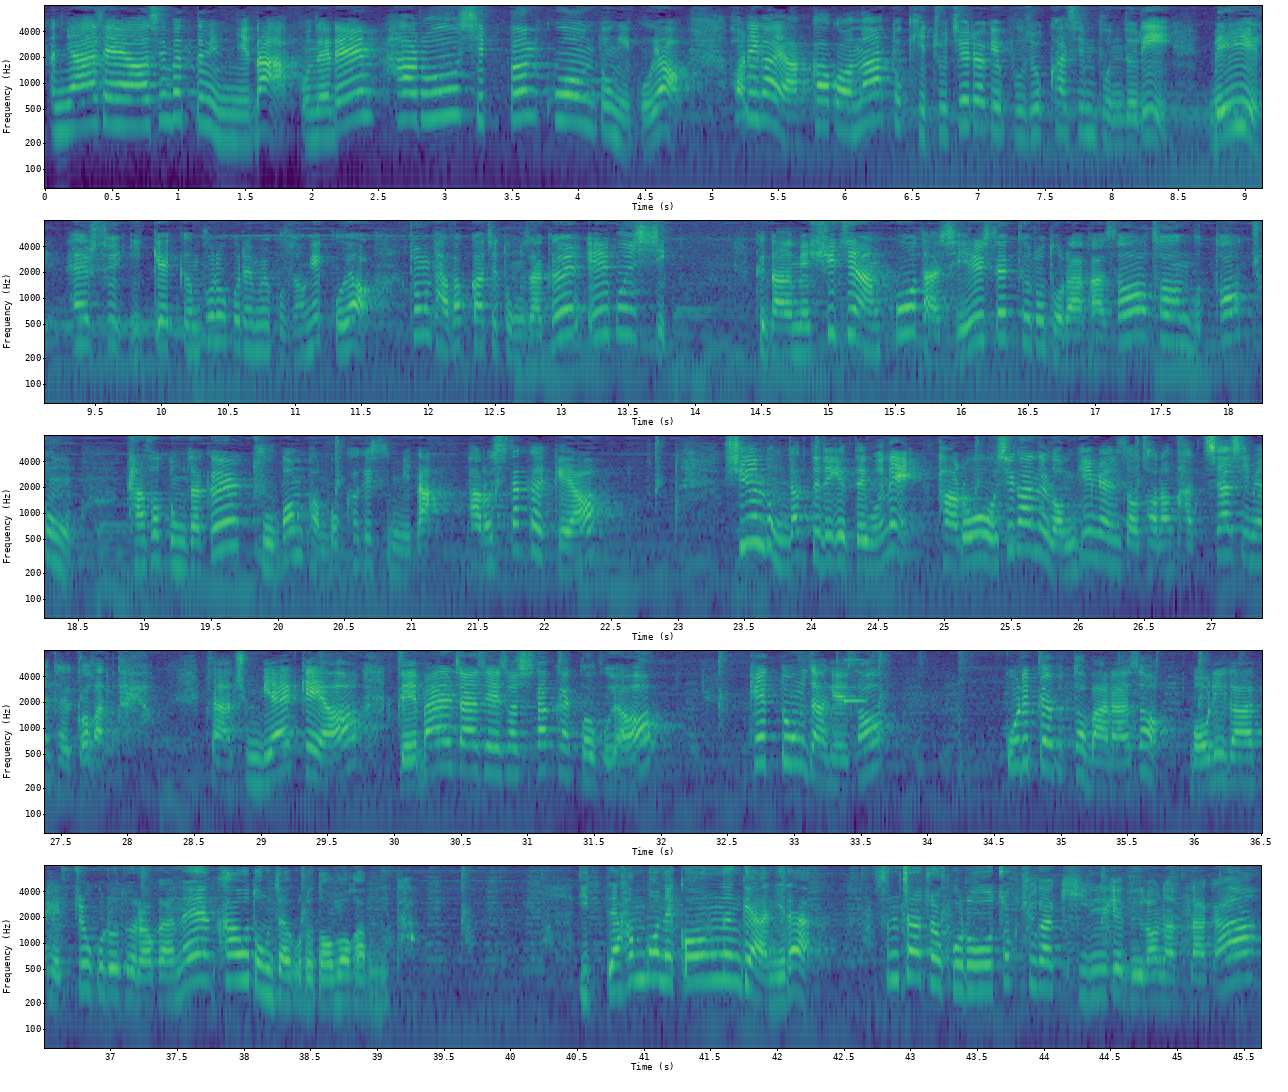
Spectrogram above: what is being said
안녕하세요. 신부뜸입니다. 오늘은 하루 10분 코어 운동이고요. 허리가 약하거나 또 기초 체력이 부족하신 분들이 매일 할 수 있게끔 프로그램을 구성했고요. 총 5가지 동작을 1분씩. 그 다음에 쉬지 않고 다시 1세트로 돌아가서 처음부터 총 5동작을 두 번 반복하겠습니다. 바로 시작할게요. 쉬운 동작들이기 때문에 바로 시간을 넘기면서 저랑 같이 하시면 될 것 같아요 자, 준비할게요. 네 발 자세에서 시작할 거고요. 캣 동작에서 꼬리뼈부터 말아서 머리가 배 쪽으로 들어가는 카우 동작으로 넘어갑니다. 이때 한 번에 꺾는 게 아니라 순차적으로 척추가 길게 늘어났다가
